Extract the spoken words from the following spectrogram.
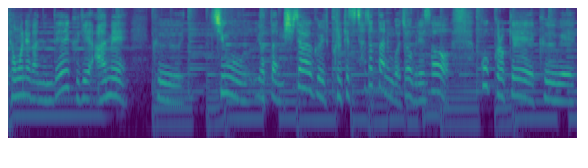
병원에 갔는데 그게 암의 그 징후였다는 시작을 그렇게 해서 찾았다는 거죠. 그래서 꼭 그렇게 그왜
